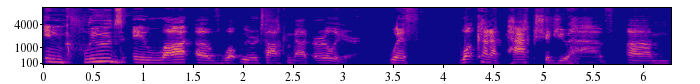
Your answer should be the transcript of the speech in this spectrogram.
includes a lot of what we were talking about earlier with what kind of pack should you have? Um,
